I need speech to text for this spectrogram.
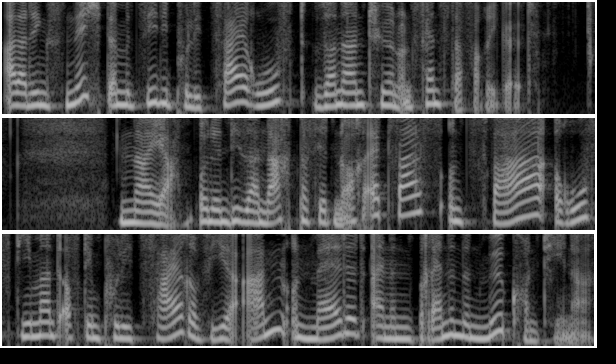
allerdings nicht, damit sie die Polizei ruft, sondern Türen und Fenster verriegelt. Naja, und in dieser Nacht passiert noch etwas, und zwar ruft jemand auf dem Polizeirevier an und meldet einen brennenden Müllcontainer.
